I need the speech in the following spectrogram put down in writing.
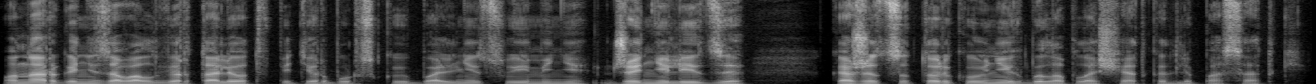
Он организовал вертолет в петербургскую больницу имени Дженни Лидзе. Кажется, только у них была площадка для посадки.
